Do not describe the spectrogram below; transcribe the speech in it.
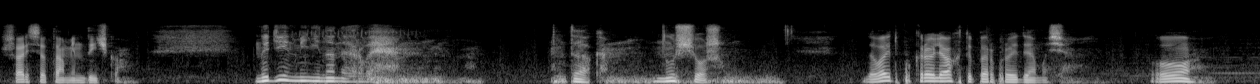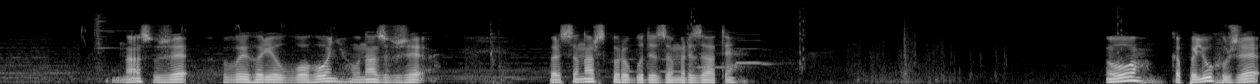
Шарся там, індичка. Не дінь мені на нерви. Так, ну що ж. Давайте по кролях тепер пройдемось. О. У нас вже вигорів вогонь, у нас вже персонаж скоро буде замерзати. О, капелюх вже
